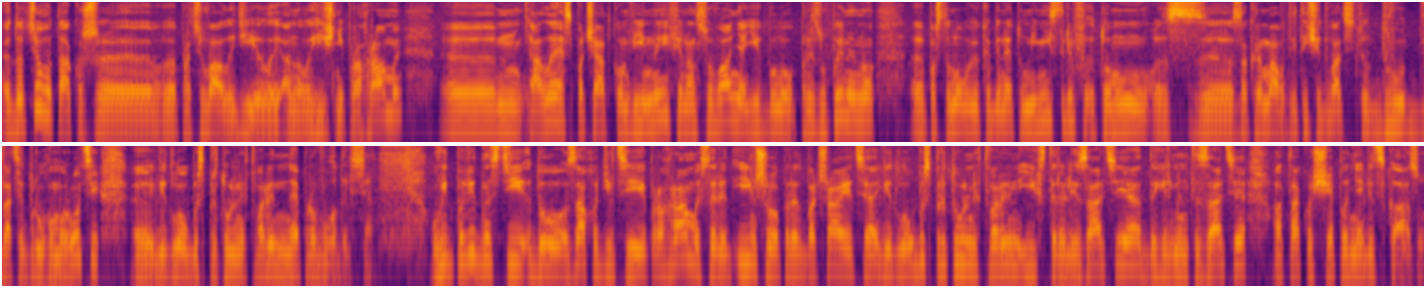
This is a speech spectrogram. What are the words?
До цього також е, працювали, діяли аналогічні програми, е, але з початком війни фінансування їх було призупинено е, постановою Кабінету міністрів. Тому, зокрема, в 2022 році е, відлов безпритульних тварин не проводився. У відповідності до заходів цієї програми, серед іншого, передбачається відлов безпритульних тварин, їх стерилізація, дегельмінтизація, а також щеплення від сказу.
